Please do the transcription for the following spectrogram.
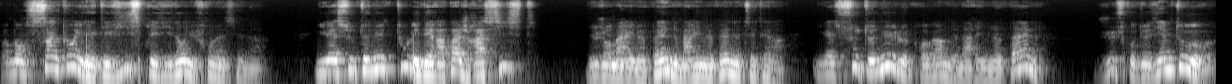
Pendant cinq ans, il a été vice-président du Front National. Il a soutenu tous les dérapages racistes de Jean-Marie Le Pen, de Marine Le Pen, etc. Il a soutenu le programme de Marine Le Pen jusqu'au deuxième tour,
